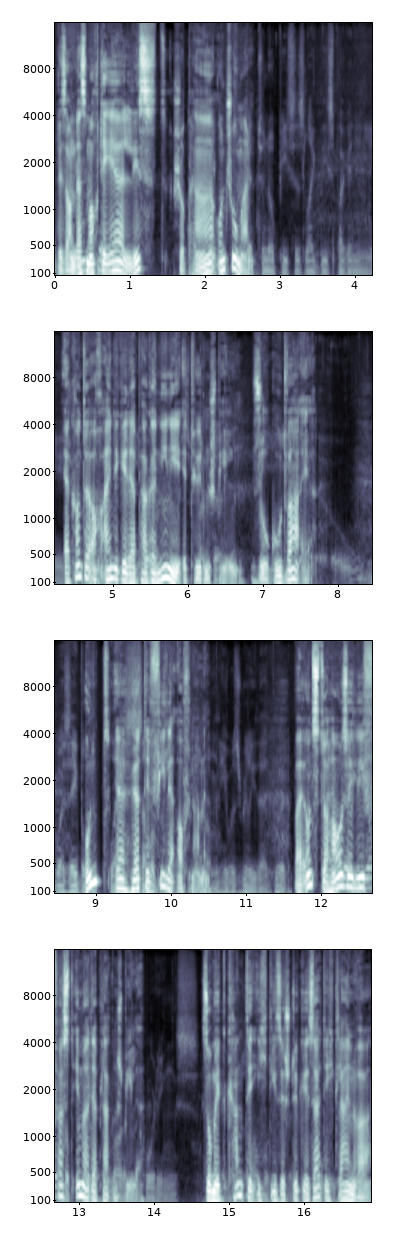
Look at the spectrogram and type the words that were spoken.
Besonders mochte er Liszt, Chopin und Schumann. Er konnte auch einige der Paganini-Etüden spielen. So gut war er. Und er hörte viele Aufnahmen. Bei uns zu Hause lief fast immer der Plattenspieler. Somit kannte ich diese Stücke seit ich klein war,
